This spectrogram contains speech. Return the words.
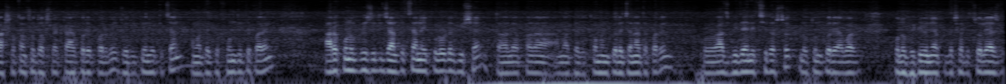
পাঁচ শতাংশ দশ লাখ টাকা করে পড়বে। যদি কেউ নিতে চান, আমাদেরকে ফোন দিতে পারেন। আরও কোনো কিছু যদি জানতে চান এই প্লটের বিষয়ে, তাহলে আপনারা আমাদের কমেন্ট করে জানাতে পারেন। তো আজ বিদায় নিচ্ছি দর্শক। নতুন করে আবার কোনো ভিডিও নিয়ে আপনাদের সাথে চলে আসব।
